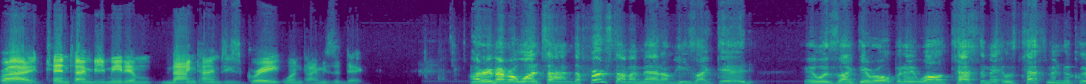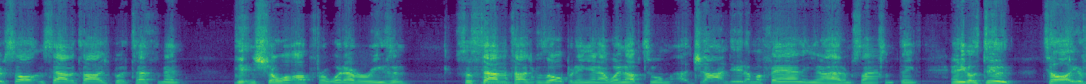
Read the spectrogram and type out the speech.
Right. Ten times you meet him, nine times he's great, one time he's a dick. I remember one time, the first time I met him, he's like, dude, it was like they were opening, well, Testament, it was Testament, Nuclear Assault, and Savatage, but Testament didn't show up for whatever reason. So Savatage was opening, and I went up to him, "Uh, Jon, dude, I'm a fan. And, you know, I had him sign some things. And he goes, dude, tell all your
